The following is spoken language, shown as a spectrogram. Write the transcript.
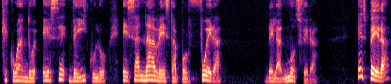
Que cuando ese vehículo, esa nave está por fuera de la atmósfera, espera,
